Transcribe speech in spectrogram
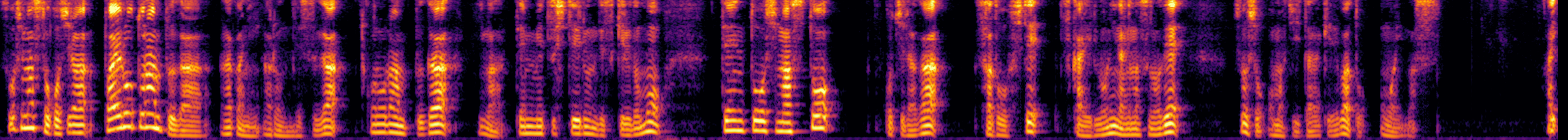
そうしますと、こちら、パイロットランプが中にあるんですが、このランプが今点滅しているんですけれども、点灯しますと、こちらが作動して使えるようになりますので、少々お待ちいただければと思います。はい。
